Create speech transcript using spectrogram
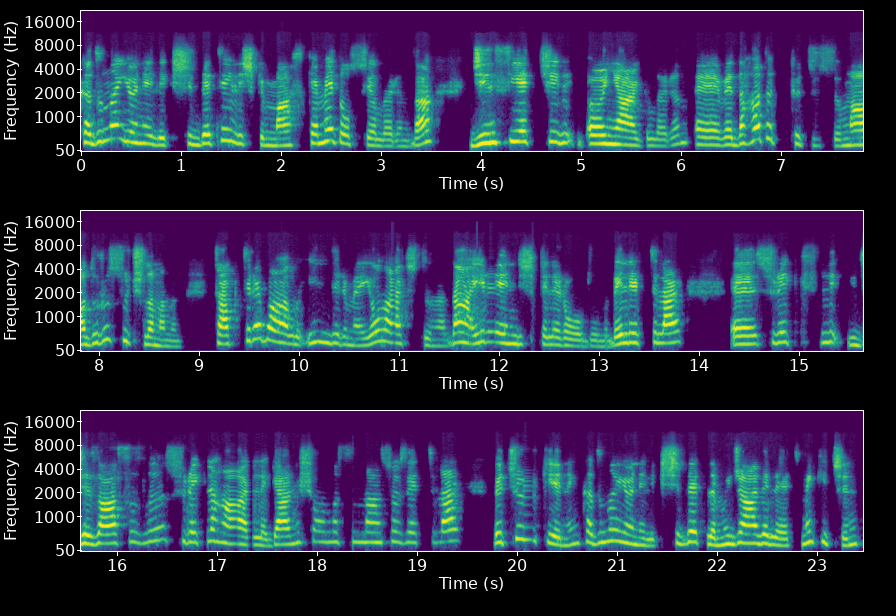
Kadına yönelik şiddete ilişkin mahkeme dosyalarında cinsiyetçi önyargıların e, ve daha da kötüsü mağduru suçlamanın takdire bağlı indirime yol açtığına dair endişeleri olduğunu belirttiler. E, sürekli cezasızlığın sürekli hale gelmiş olmasından söz ettiler ve Türkiye'nin kadına yönelik şiddetle mücadele etmek için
